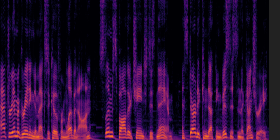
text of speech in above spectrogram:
After immigrating to Mexico from Lebanon, Slim's father changed his name and started conducting business in the country.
